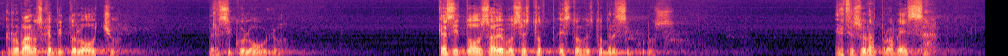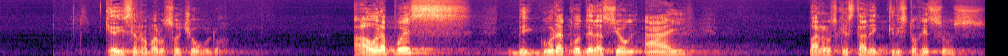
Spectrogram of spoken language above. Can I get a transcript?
Romanos capítulo 8, versículo 1. Casi todos sabemos estos, estos, estos versículos. Esta es una promesa. ¿Qué dice Romanos 8.1? Ahora pues, ninguna condenación hay para los que están en Cristo Jesús.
